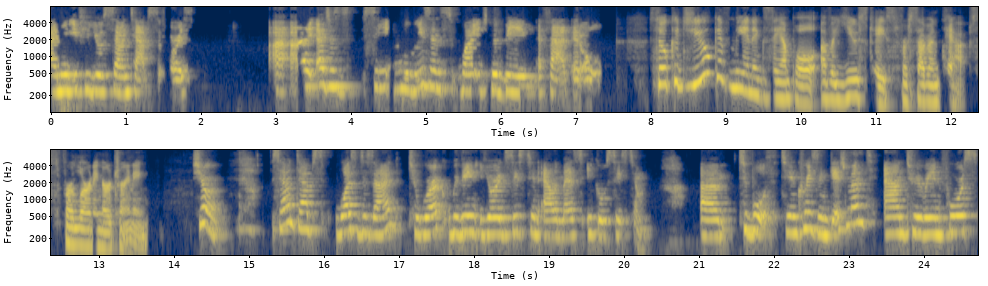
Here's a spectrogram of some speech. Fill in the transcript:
I mean, if you use seven taps, of course. I, I, just see any reasons why it should be a fad at all. So, could you give me an example of a use case for Seven Taps for learning or training? Sure. Seven Taps was designed to work within your existing LMS ecosystem um, to both to increase engagement and to reinforce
